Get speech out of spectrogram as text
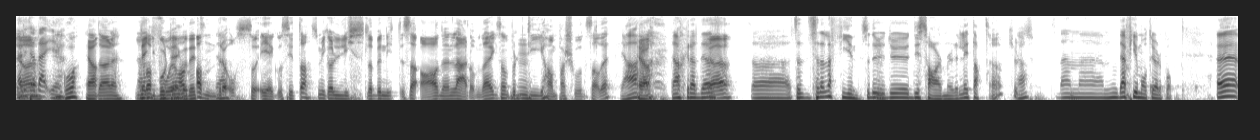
litt Ja. det, det er ego. Ja. Det er det. Legg da bort får jo egoet han ditt. andre Ja. også egoet sitt, da, som ikke har lyst til å benytte seg av den lærdommen der, ikke sant? fordi han personen sa det. Ja, Ja. det er akkurat det. Ja, Så, så, så den er fin. Så du, du disarmer det litt, da. ja kult. Ja. Så det eh, det er en fin måte å gjøre det på. Eh,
